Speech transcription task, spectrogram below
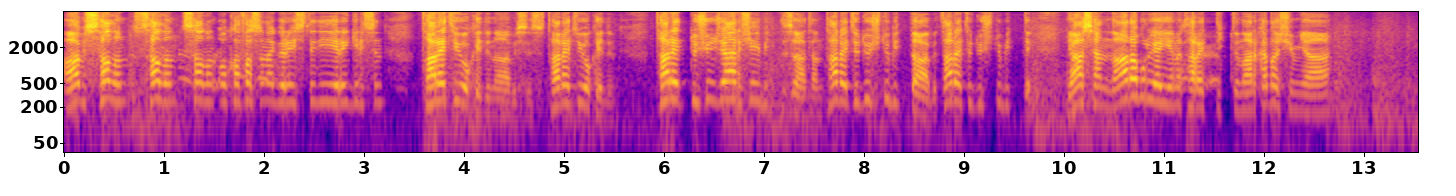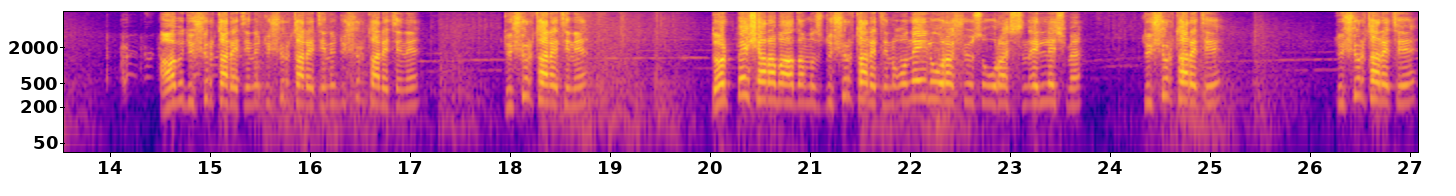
Abi salın, salın, salın. O kafasına göre istediği yere girsin. Tareti yok edin abi siz. Tareti yok edin. Taret düşünce her şey bitti zaten. Tareti düştü bitti abi. Tareti düştü bitti. Ya sen ne ara buraya yeni taret diktin arkadaşım ya? Abi düşür taretini, düşür taretini, düşür taretini. Düşür taretini. 4-5 araba adamız düşür taretini. O neyle uğraşıyorsa uğraşsın elleşme. Düşür tareti. Düşür tareti.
